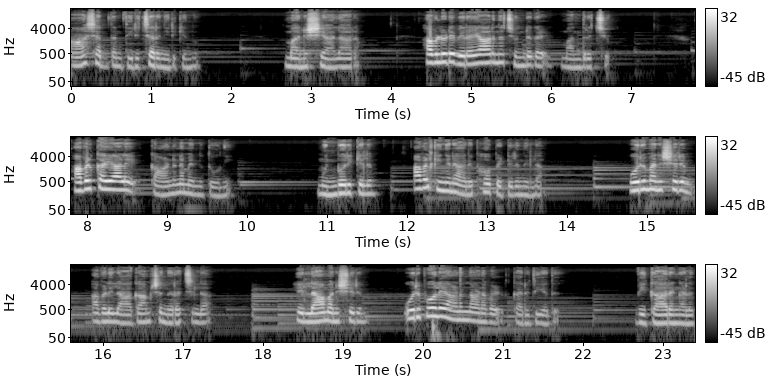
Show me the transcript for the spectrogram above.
ആ ശബ്ദം തിരിച്ചറിഞ്ഞിരിക്കുന്നു. മനുഷ്യ അലാറം. അവളുടെ വിറയാർന്ന ചുണ്ടുകൾ മന്ത്രിച്ചു. അവൾക്കയാളെ കാണണമെന്ന് തോന്നി. മുൻപൊരിക്കലും അവൾക്കിങ്ങനെ അനുഭവപ്പെട്ടിരുന്നില്ല. ഒരു മനുഷ്യരും അവളിൽ ആകാംക്ഷ നിറച്ചില്ല. എല്ലാ മനുഷ്യരും ഒരുപോലെയാണെന്നാണ് അവൾ കരുതിയത്. വികാരങ്ങളും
